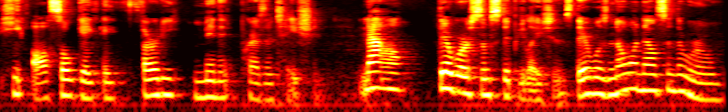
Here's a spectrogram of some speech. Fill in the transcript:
he also gave a 30 minute presentation. Now, there were some stipulations. There was no one else in the room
